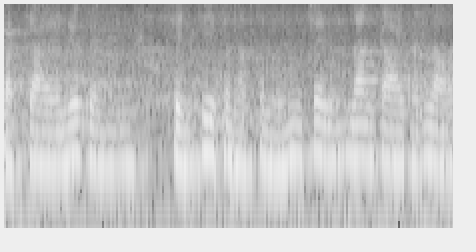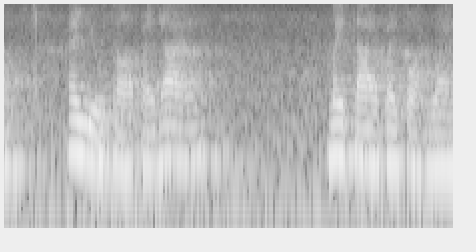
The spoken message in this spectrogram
ปัจจัยหรือเป็นสิ่งที่สนับสนุน เช่นร่างกายของเราให้อยู่ต่อไปได้ ไม่ตายไปก่อนวัย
